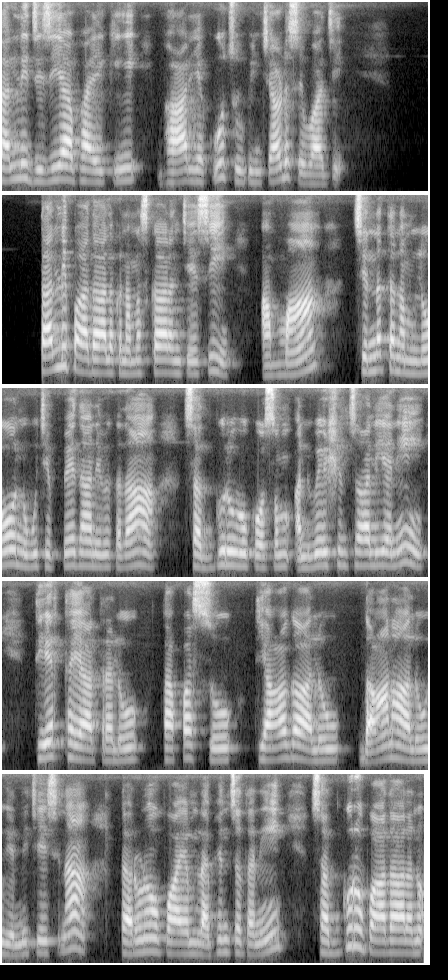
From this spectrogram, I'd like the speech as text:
తల్లి జిజియాబాయికి భార్యకు చూపించాడు శివాజీ. తల్లి పాదాలకు నమస్కారం చేసి అమ్మా చిన్నతనంలో నువ్వు చెప్పేదానివి కదా సద్గురువు కోసం అన్వేషించాలి అని తీర్థయాత్రలు తపస్సు త్యాగాలు దానాలు ఎన్ని చేసినా తరుణోపాయం లభించదని సద్గురు పాదాలను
